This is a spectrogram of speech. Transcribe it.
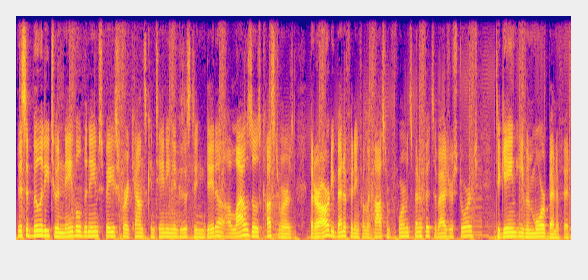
This ability to enable the namespace for accounts containing existing data allows those customers that are already benefiting from the cost and performance benefits of Azure Storage to gain even more benefit,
